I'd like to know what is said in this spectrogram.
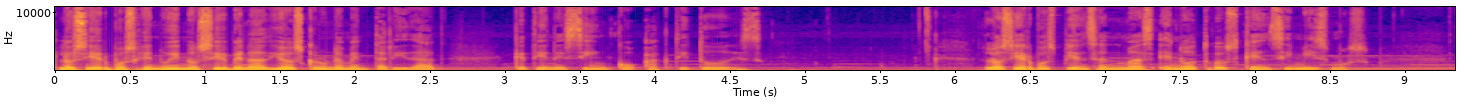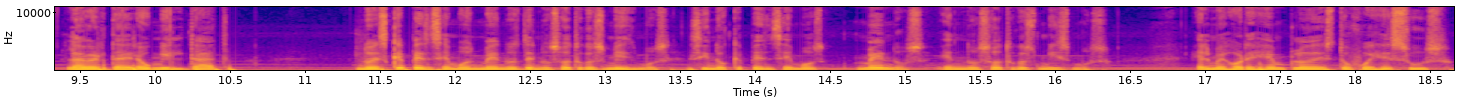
Los siervos genuinos sirven a Dios con una mentalidad que tiene cinco actitudes. Los siervos piensan más en otros que en sí mismos. La verdadera humildad no es que pensemos menos de nosotros mismos, sino que pensemos menos en nosotros mismos. El mejor ejemplo de esto fue Jesús,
